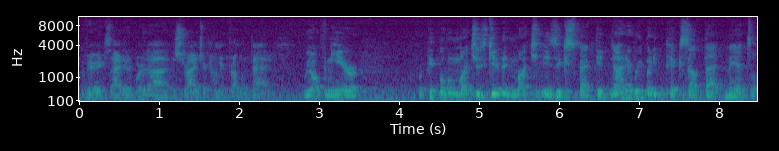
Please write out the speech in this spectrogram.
we're very excited where the, the strides are coming from with that. We often hear for people who much is given, much is expected. Not everybody picks up that mantle,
